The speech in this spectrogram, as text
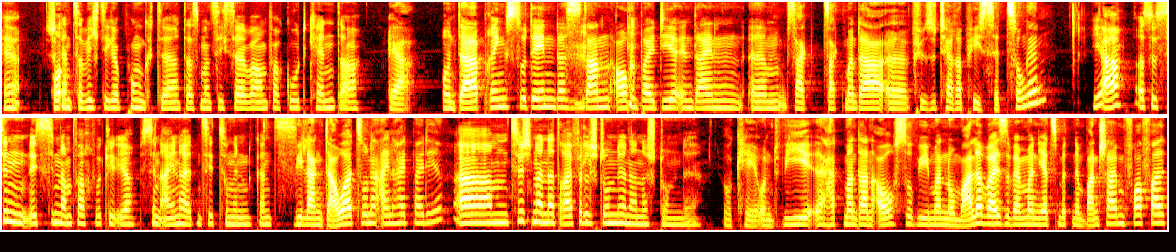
ja, das ist ein ganz ein wichtiger Punkt, ja, dass man sich selber einfach gut kennt da. Ja, und da bringst du denen das dann auch bei dir in deinen, ähm, sagt, sagt man da, äh, Physiotherapie-Sitzungen? Ja, also es sind, es sind einfach wirklich, ja, es sind Einheiten, Sitzungen ganz. Wie lang dauert so eine Einheit bei dir? Ähm, zwischen einer Dreiviertelstunde und einer Stunde. Okay, und wie äh, hat man dann auch so, wie man normalerweise, wenn man jetzt mit einem Bandscheibenvorfall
